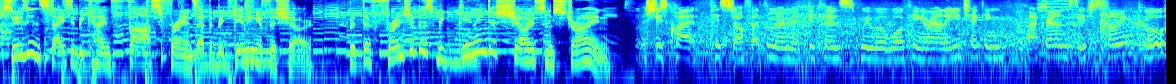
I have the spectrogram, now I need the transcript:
Suzie and Stacee became fast friends at the beginning of the show, but the friendship is beginning to show some strain. She's quite pissed off at the moment because we were walking around. Are you checking background to see if she's coming? Cool.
